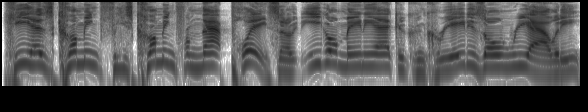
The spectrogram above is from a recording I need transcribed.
he has coming he's coming from that place. So an egomaniac who can create his own reality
